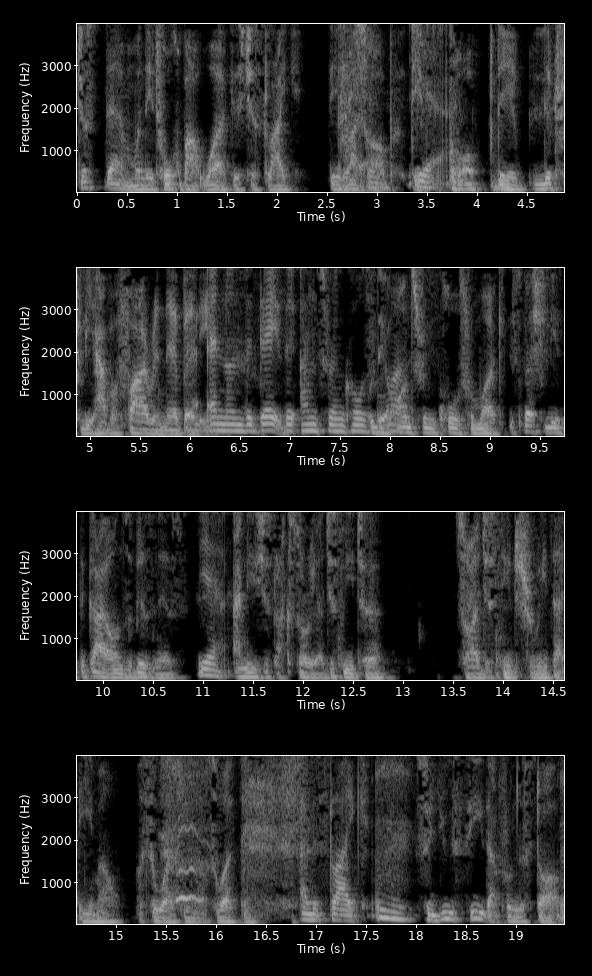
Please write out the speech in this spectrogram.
just them when they talk about work, it's just like they light up. They've Yeah. got, they literally have a fire in their belly. and on the date they're answering calls from they're work. answering calls from work, especially if the guy owns a business. Yeah. And he's just like, sorry, I just need to, sorry, I just needed to read that email. It's a work email. It's a work thing. And it's like, so you see that from the start,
